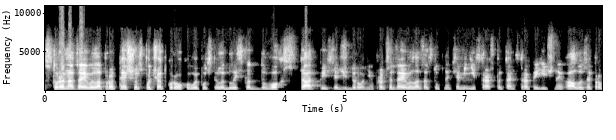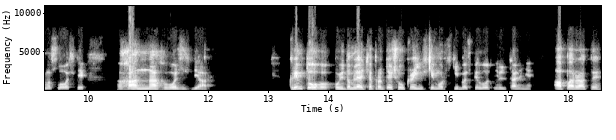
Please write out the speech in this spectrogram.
сторона заявила про те, що з початку року випустили близько 200 тисяч дронів. Про це заявила заступниця міністра з питань стратегічної галузи промисловості Ганна Гвоздяр. Крім того, повідомляється про те, що українські морські безпілотні літальні апарати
